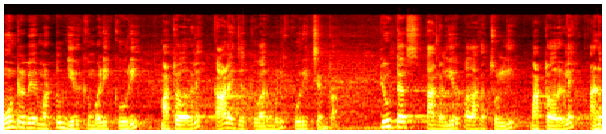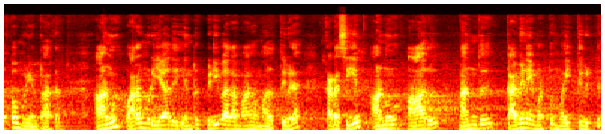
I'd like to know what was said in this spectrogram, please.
மூன்று பேர் மட்டும் இருக்கும்படி கூறி மற்றவர்களை காலேஜிற்கு வரும்படி கூறி சென்றார். டியூட்டர்ஸ் தாங்கள் இருப்பதாக சொல்லி மற்றவர்களை அனுப்ப முயன்றார்கள். அணு வர முடியாது என்று பிடிவாதமாக மறுத்துவிட கடைசியில் அணு ஆறு நந்து கவினை மட்டும் வைத்துவிட்டு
